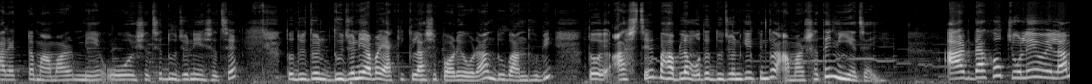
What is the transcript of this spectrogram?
আর একটা মামার মেয়ে, ও এসেছে, দুজনই এসেছে। তো দুজন, দুজনই আবার একই ক্লাসে পড়ে ওরা, দু বান্ধবী। তো আসছে, ভাবলাম ওদের দুজনকে কিন্তু আমার সাথে নিয়ে যাই। আর দেখো চলেও এলাম,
